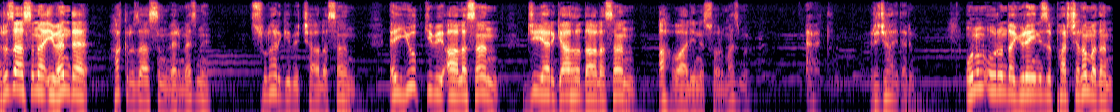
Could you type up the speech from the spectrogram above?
Rızasına iven de hak rızasını vermez mi? Sular gibi çağlasan, Eyüp gibi ağlasan, ciğergahı dağlasan ahvalini sormaz mı? Evet, rica ederim. Onun uğrunda yüreğinizi parçalamadan,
